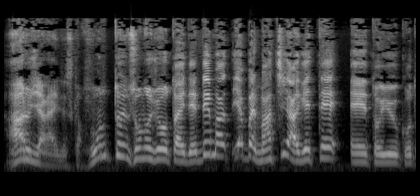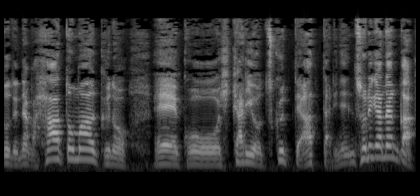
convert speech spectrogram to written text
あるじゃないですか。本当にその状態で。で、ま、やっぱり街上げて、えー、ということで、なんかハートマークの、えー、こう、光を作ってあったりね。それがなんか、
